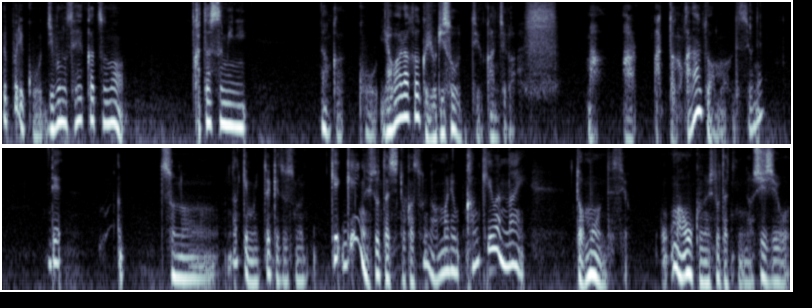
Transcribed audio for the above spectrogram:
やっぱりこう自分の生活の片隅になんかこう柔らかく寄り添うっていう感じがまああったのかなとは思うんですよね。でそのさっきも言ったけどそのゲゲイの人たちとかそういうのはあんまり関係はないと思うんですよ。まあ多くの人たちの支持を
